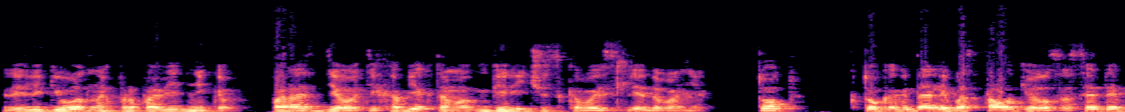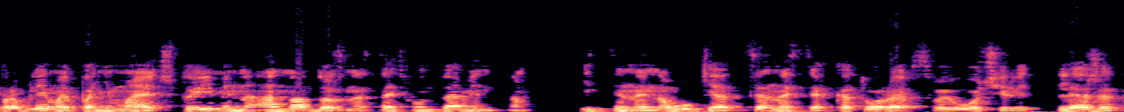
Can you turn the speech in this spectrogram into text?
религиозных проповедников. Пора сделать их объектом эмпирического исследования. Тот, кто когда-либо сталкивался с этой проблемой, понимает, что именно она должна стать фундаментом истинной науки о ценностях, которая, в свою очередь, ляжет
